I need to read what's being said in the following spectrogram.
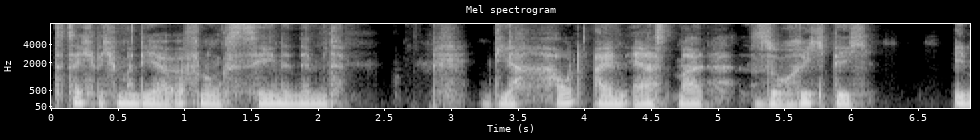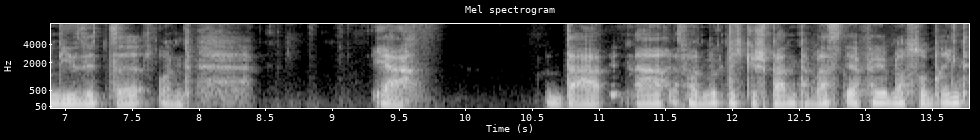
tatsächlich, wenn man die Eröffnungsszene nimmt, die haut einen erstmal so richtig in die Sitze und ja, danach ist man wirklich gespannt, was der Film noch so bringt.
